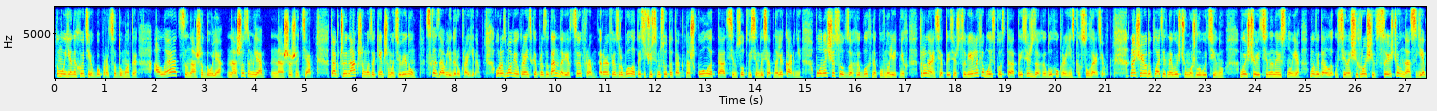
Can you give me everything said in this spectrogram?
Тому я не хотів би про це думати. Але це наша доля, наша земля, наше життя. Так чи інакше, ми закінчимо цю війну, сказав лідер України. У розмові український президент навів цифри. РФ зробила 1700 атак на школи та 780 на лікарні, понад 600 загиблих неповнолітніх, 13 тисяч цивільних і близько 100 тисяч загиблих українських солдатів. Наші люди платять найвищу можливу ціну. Вищої ціни не існує. Ми віддали усі наші гроші, все, що в нас є,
